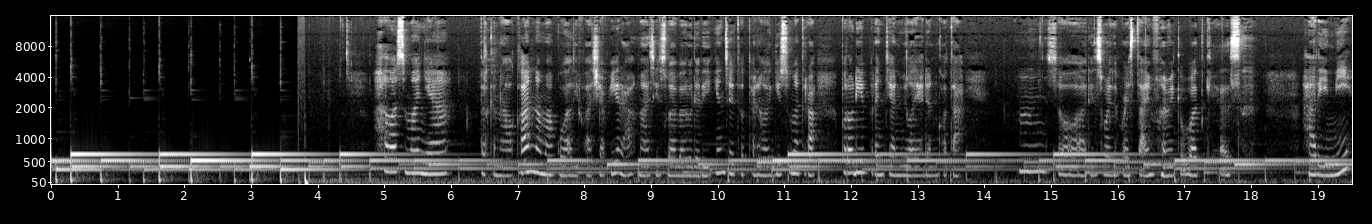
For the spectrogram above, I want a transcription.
Halo semuanya, perkenalkan nama aku Alifa Syafira, mahasiswa baru dari Institut Teknologi Sumatera, Prodi Perencanaan Wilayah dan Kota. Hmm, so this for the first time I make a podcast. Hari ini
